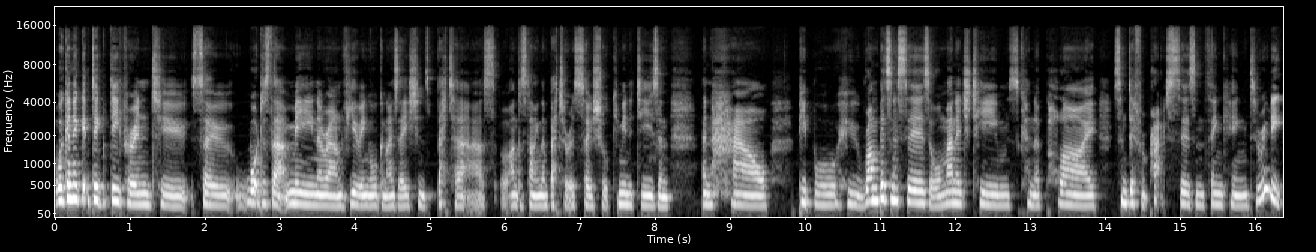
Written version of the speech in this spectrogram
we're going to dig deeper into so what does that mean around viewing organizations better as or understanding them better as social communities and and how people who run businesses or manage teams can apply some different practices and thinking to really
